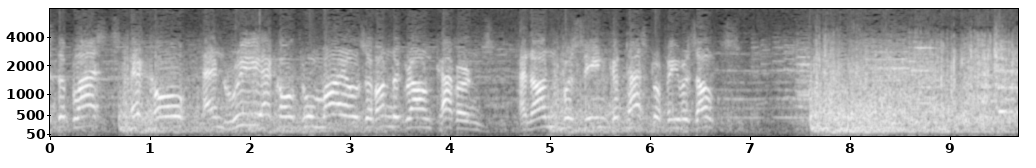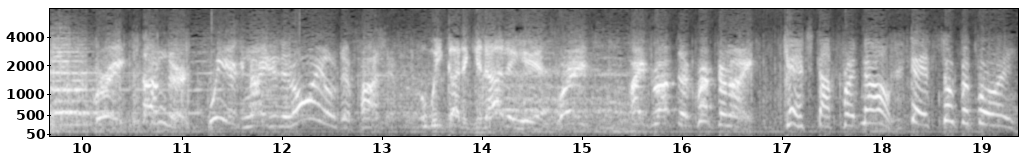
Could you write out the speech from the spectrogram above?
As the blasts echo and re-echo through miles of underground caverns, an unforeseen catastrophe results. Great thunder! We ignited an oil deposit! We gotta get out of here. Wait! I dropped the kryptonite! Can't stop Fred now. There's Superboy.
